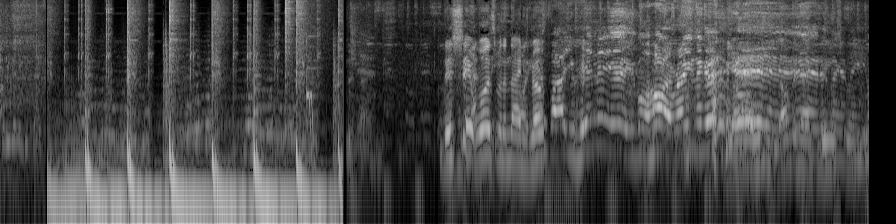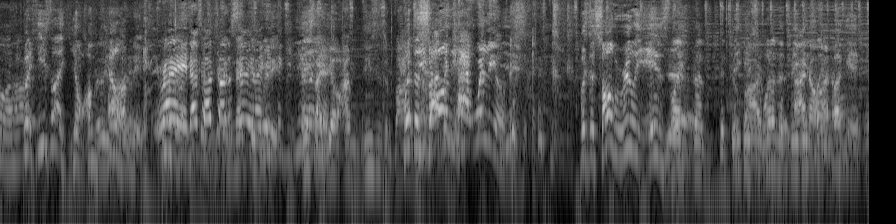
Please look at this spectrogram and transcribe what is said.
Are we gonna get that? This shit was from the 90s, bro. Fire, you hitting it? Yeah, you going hard, right, nigga? Yeah, he's loving that green screen. he going hard. But he's like, yo, I'm Really killing loving it. it. Right, that's what I'm Because trying to he's say. Like, with he it. think he He's killing like, yo, I'm. These is the vibes. But the He song- the Katt Williams. But the song really is Yeah. like the, the biggest, vibe one of the biggest, I know, like I know. Yeah, yeah.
